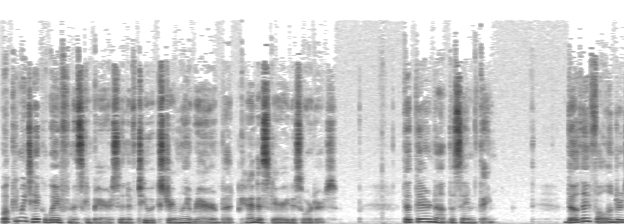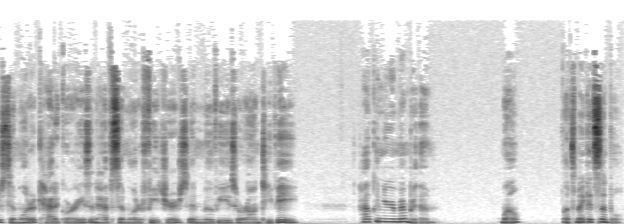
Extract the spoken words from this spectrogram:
what can we take away from this comparison of two extremely rare but kinda scary disorders? That they're not the same thing. Though they fall under similar categories and have similar features in movies or on TV, how can you remember them? Well, let's make it simple.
